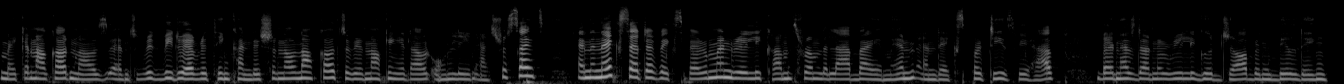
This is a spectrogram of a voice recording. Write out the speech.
make a knockout mouse, and so we, we do everything conditional knockout, so we're knocking it out only in astrocytes. And the next set of experiment really comes from the lab I am in and the expertise we have. Ben has done a really good job in building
